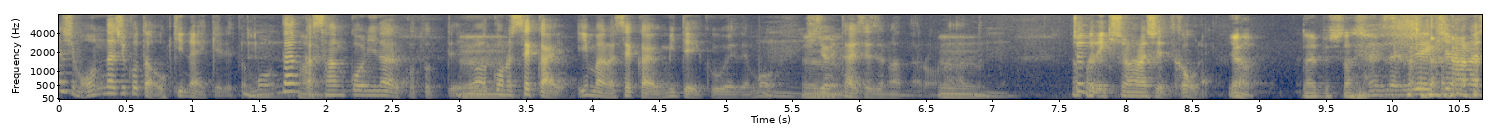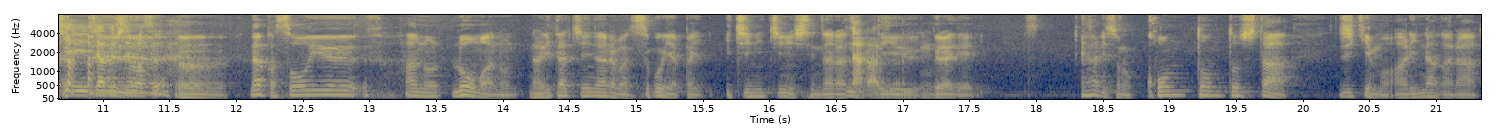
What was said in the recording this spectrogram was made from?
ずしも同じことは起きないけれども、うん。なんか参考になることっていうのはうん。この世界今の世界を見ていく上でも非常に大切なんだろうなと、うんちょっと歴史の話ですかこれ？いやだいぶした歴史の話ちゃんとしてます？うん、なんかそういうあのローマの成り立ちになればすごいやっぱり一日にしてならずっていうぐらいで、やはりその混沌とした時期もありながら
